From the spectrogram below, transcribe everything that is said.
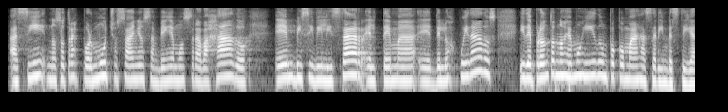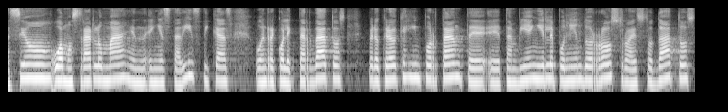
así. Nosotras por muchos años también hemos trabajado en visibilizar el tema eh, de los cuidados. Y de pronto nos hemos ido un poco más a hacer investigación o a mostrarlo más en, estadísticas o en recolectar datos, pero creo que es importante eh, también irle poniendo rostro a estos datos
